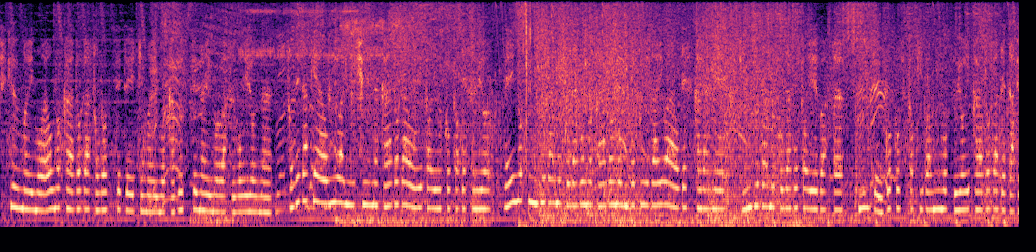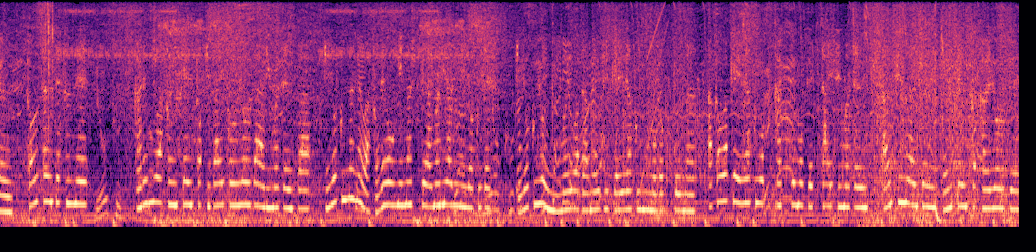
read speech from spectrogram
しかし9枚も青のカードが揃ってて1枚も被ってないのはすごいよな。それだけ青には優秀なカードが多いということですよ。例のキングダムコラボのカードの魅力以外は青ですからね。キングダムコラボといえばさ、2.5コスト基盤にも強いカードが出たじゃん。父さんですね。彼には尊敬と違い効用がありませんが、磁力7はそれを補ってあまりある魅力です。磁力4 2枚はダメージ契約に戻ってな。あとは契約を使っても敵対しません。安心安全。点々と改良ぜ。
